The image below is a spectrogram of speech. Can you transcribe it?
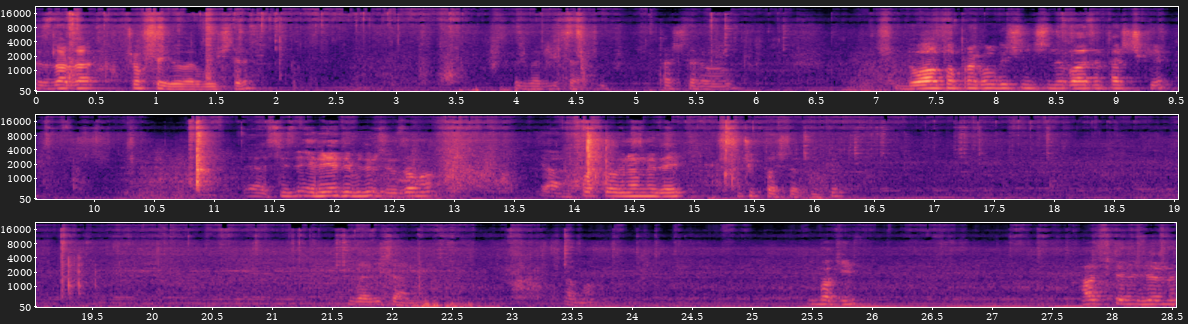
Kızlar da çok seviyorlar bu işleri. Kızlar bir tane taşları alalım. Doğal toprak olduğu için içinde bazen taş çıkıyor. Yani siz eleyebilirsiniz ama yani çok da önemli değil. Küçük taşlar çünkü. Güzel bir saniye. Tamam. Bir bakayım. Hafiften üzerine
